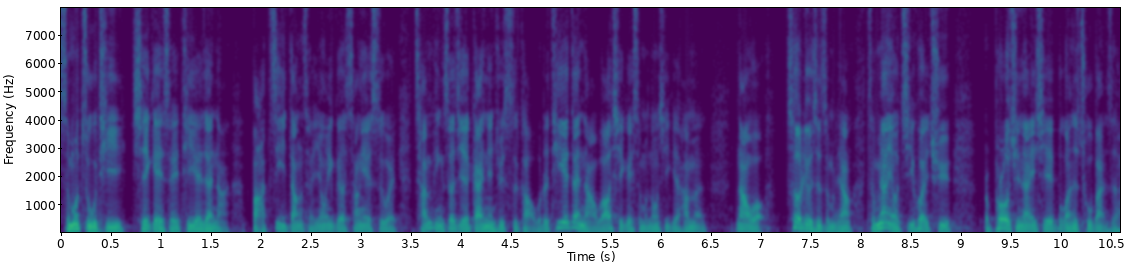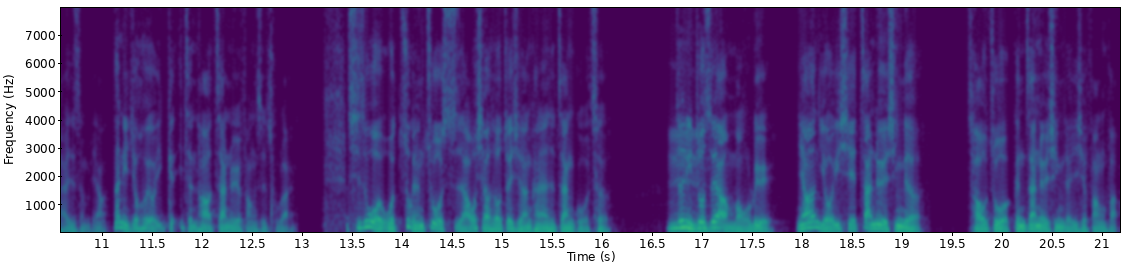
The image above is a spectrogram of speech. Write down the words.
什么主题写给谁？T A 在哪？把自己当成用一个商业思维、产品设计的概念去思考。我的 T A 在哪？我要写给什么东西给他们？那我策略是怎么样？怎么样有机会去 approach 那一些不管是出版社还是怎么样？那你就会有一个一整套的战略方式出来。其实我我做人做事啊，我小时候最喜欢看的是《战国策》，就是你做事要有谋略，你要有一些战略性的操作跟战略性的一些方法。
